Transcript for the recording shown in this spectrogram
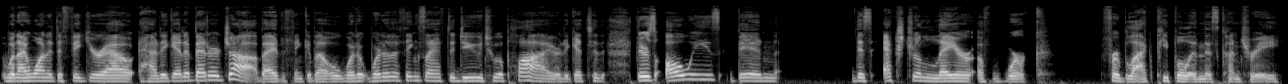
when I wanted to figure out how to get a better job, I had to think about well, what are, what are the things I have to do to apply or to get to. The, there's always been this extra layer of work for black people in this country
